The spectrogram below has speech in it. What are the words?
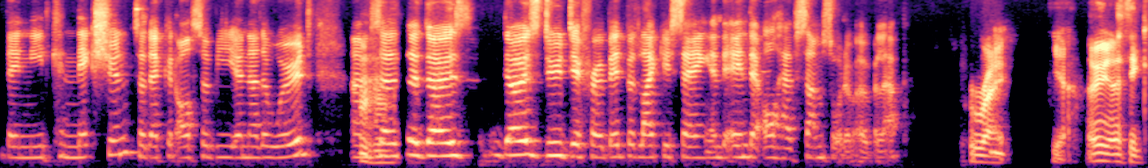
they need connection. So that could also be another word. Um, mm-hmm. so, so those those do differ a bit but like you're saying in the end they all have some sort of overlap. Right. Yeah. I mean i think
